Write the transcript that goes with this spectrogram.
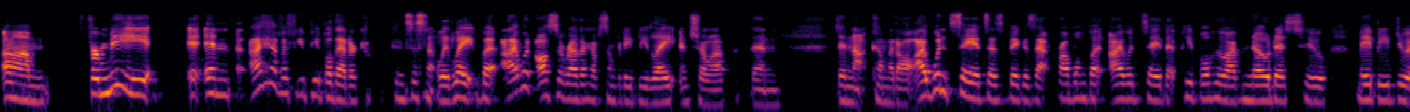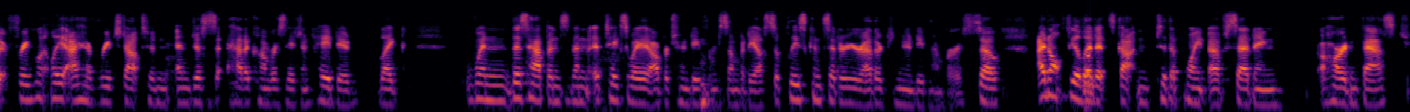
Um, for me, a- and I have a few people that are consistently late, but I would also rather have somebody be late and show up than than not come at all. I wouldn't say it's as big as that problem, but I would say that people who I've noticed who maybe do it frequently, I have reached out to and, and just had a conversation. Hey, dude, like when this happens, then it takes away the opportunity from somebody else. So please consider your other community members. So I don't feel that it's gotten to the point of setting a hard and fast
